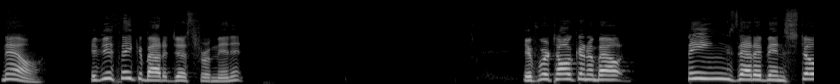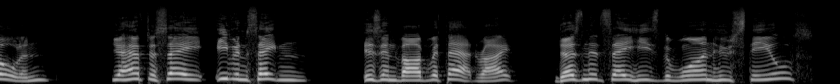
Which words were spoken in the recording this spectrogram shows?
Now, if you think about it just for a minute, if we're talking about things that have been stolen, you have to say even Satan is involved with that, right? Doesn't it say he's the one who steals?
